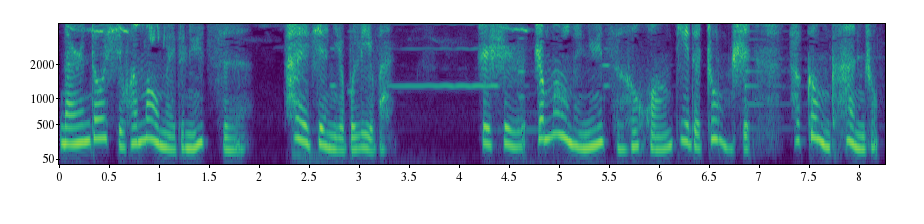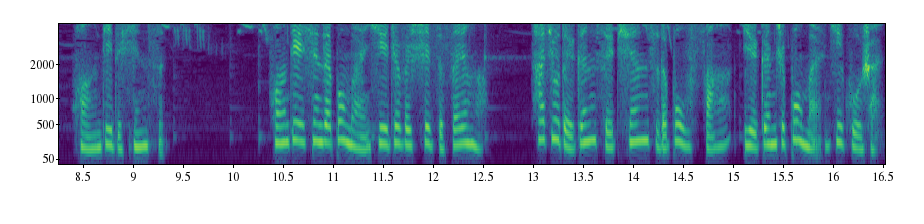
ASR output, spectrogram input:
男人都喜欢貌美的女子，太监也不例外。只是这貌美女子和皇帝的重视，他更看重皇帝的心思。皇帝现在不满意这位世子妃了，他就得跟随天子的步伐，也跟着不满意顾阮。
